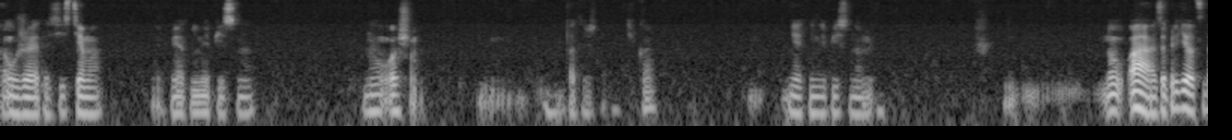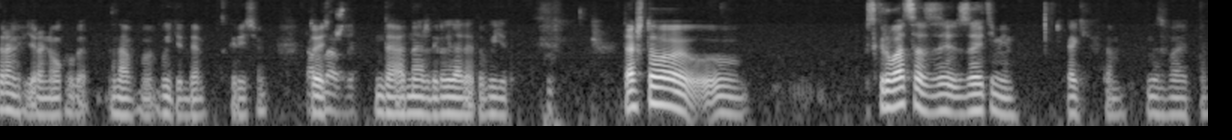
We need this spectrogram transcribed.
уже эта система. Нет, не написано. Ну, в общем, подождите-ка. Нет, не написано у меня. Ну, а, за пределы Центрального федерального округа она выйдет, да, скорее всего. То есть-. Да, однажды когда-то это выйдет. Так что э, скрываться за, за этими, как их там называют там,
